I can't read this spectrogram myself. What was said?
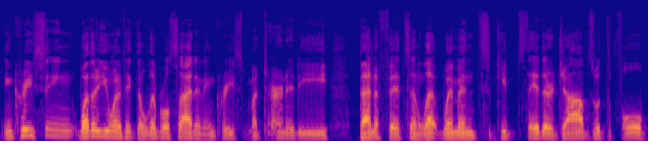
increasing whether you want to take the liberal side and increase maternity benefits and let women keep stay their jobs with the full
